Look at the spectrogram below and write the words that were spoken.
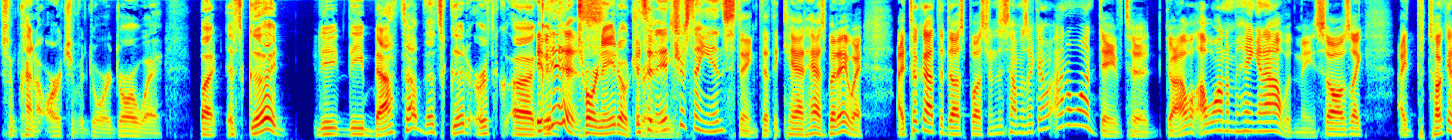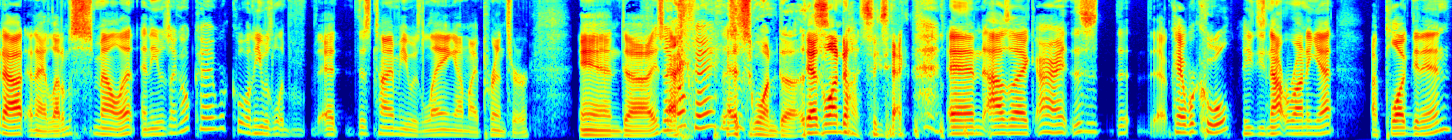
some kind of arch of a door, doorway. But it's good. The the bathtub, that's good. Earth, uh, good is tornado. It's an interesting instinct that the cat has. But anyway, I took out the dustbuster, and this time I was like, oh, I don't want Dave to go. I, I want him hanging out with me. So I was like, I took it out and I let him smell it, and he was like, okay, we're cool. And he was at this time he was laying on my printer, and uh, he's like, okay, this as is one does. as one does exactly. And I was like, all right, this is the, okay. We're cool. He- He's not running yet. I plugged it in,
